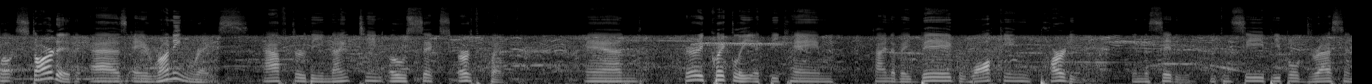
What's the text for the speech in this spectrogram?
well, it started as a running race after the 1906 earthquake, and very quickly it became kind of a big walking party in the city. You can see people dress in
